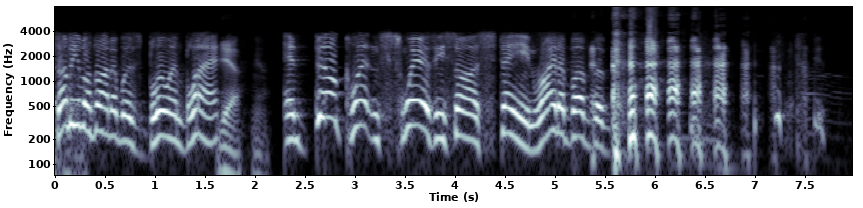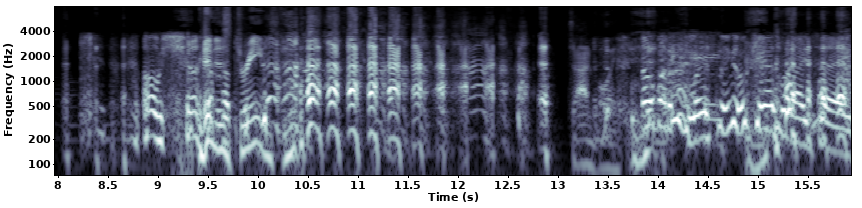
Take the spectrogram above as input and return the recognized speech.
Some people thought it was blue and black. Yeah, yeah. And Bill Clinton swears he saw a stain right above the. oh, shut In up. his dreams. John Boy. Nobody's listening. Who cares what I say?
